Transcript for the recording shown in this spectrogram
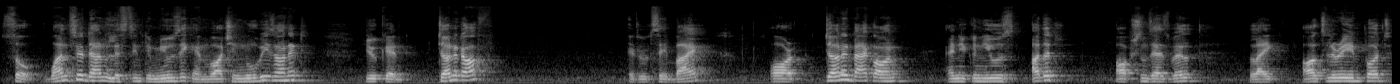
So once you're done listening to music and watching movies on it, you can turn it off. It will say bye or turn it back on and you can use other options as well like auxiliary input,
